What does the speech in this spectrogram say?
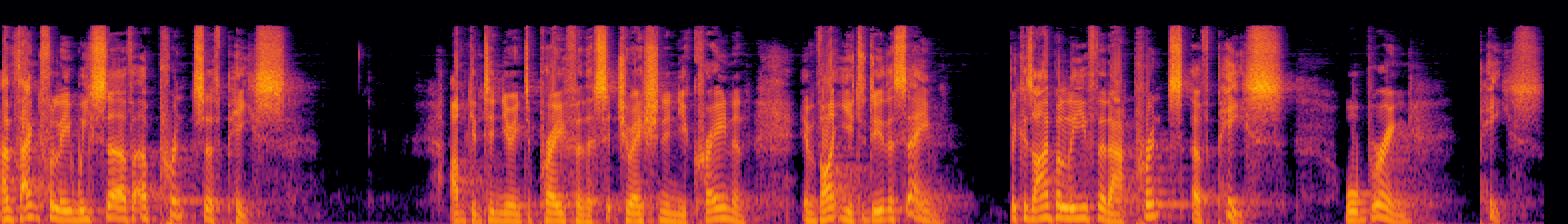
And thankfully, we serve a Prince of Peace. I'm continuing to pray for the situation in Ukraine and invite you to do the same because I believe that our Prince of Peace will bring peace.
